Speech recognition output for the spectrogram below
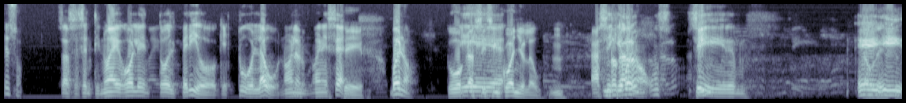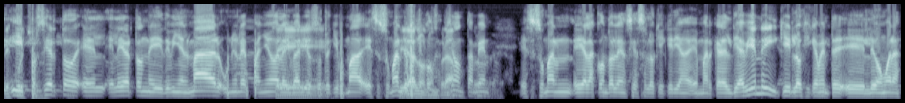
Eso. O sea, 69 goles en todo el periodo que estuvo en la U, no, en, ese año. Bueno. Tuvo casi 5 eh, años en la U. Mm. Así que bueno, sí. Eh, y, por cierto, el, Everton de, Viña del Mar, Unión Española y varios otros equipos más se sumaron de también. Eh, se suman eh, a las condolencias, eso es lo que quería eh, marcar el día viernes y que lógicamente Leo Mora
